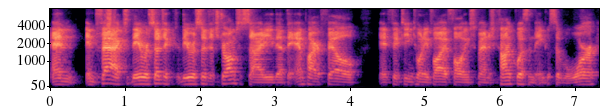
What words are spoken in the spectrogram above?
And in fact, they were such a they were such a strong society that the empire fell in 1525 following Spanish conquest and the Inca Civil War.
